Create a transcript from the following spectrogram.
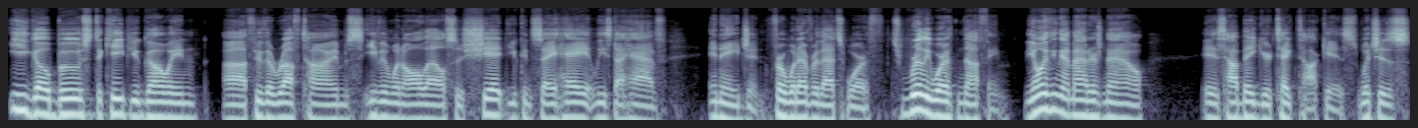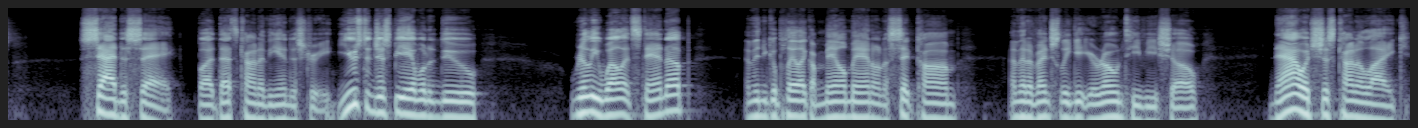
ego boost to keep you going uh, through the rough times, even when all else is shit. You can say, hey, at least I have an agent for whatever that's worth. It's really worth nothing. The only thing that matters now." is how big your TikTok is, which is sad to say, but that's kind of the industry. You used to just be able to do really well at stand up, and then you could play like a mailman on a sitcom, and then eventually get your own TV show. Now it's just kind of like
